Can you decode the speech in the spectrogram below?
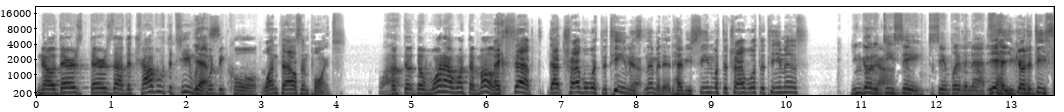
No, there's there's uh, the travel with the team, which Yes. would be cool. One thousand points. Wow. But the, the one I want the most, Except that travel with the team is Yeah. limited. Have you seen what the travel with the team is? you can go to No. DC to see him play the Nats. Yeah, you go to DC.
